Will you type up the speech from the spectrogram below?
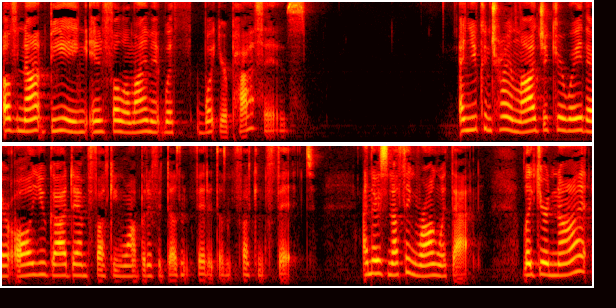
of not being in full alignment with what your path is. And you can try and logic your way there all you goddamn fucking want, but if it doesn't fit, it doesn't fucking fit. And there's nothing wrong with that. Like, you're not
